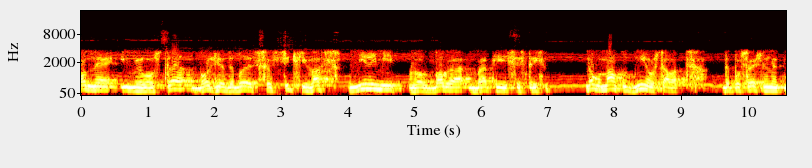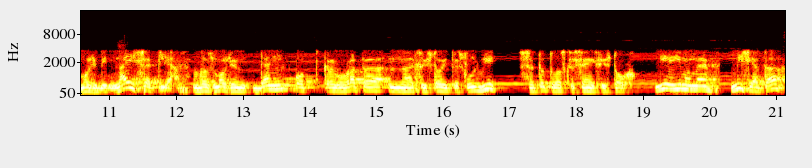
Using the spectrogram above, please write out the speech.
Господне и милостта Божия да бъде с всички вас, мили ми в Бога, брати и сестри. Много малко дни остават да посрещнем, може би, най-светлия възможен ден от кръговрата на Христовите служби, Светото Възкресение Христово. Ние имаме мисията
